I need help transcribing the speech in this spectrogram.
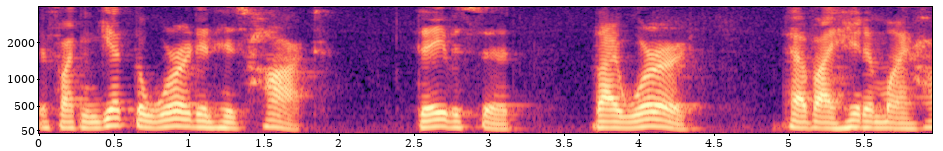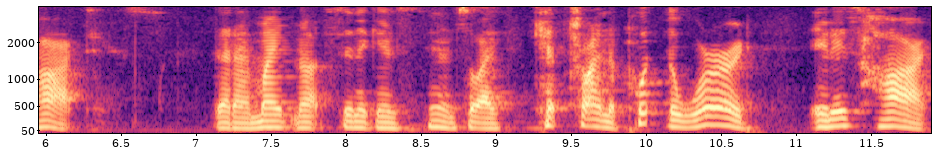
if I can get the word in his heart, David said, Thy word have I hid in my heart that I might not sin against him. So I kept trying to put the word in his heart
